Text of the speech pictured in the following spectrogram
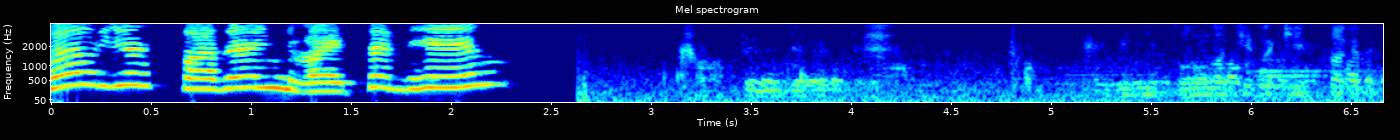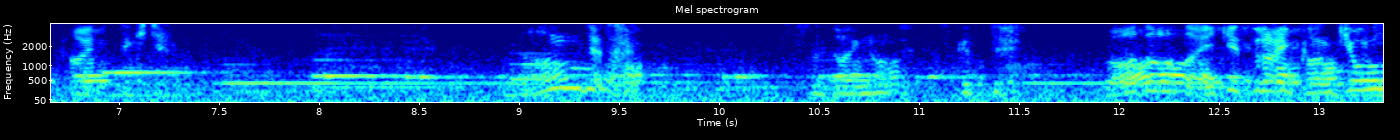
Well, your father invited him. 勝手に出てって首にそんな傷引っ提げて帰ってきて。なんでだよ。つがいなんて作ってわざわざ生きづらい環境に。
